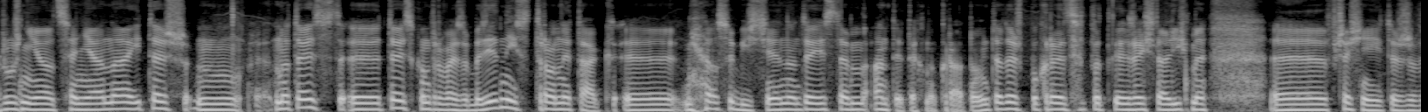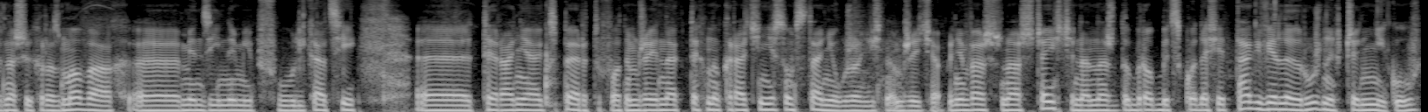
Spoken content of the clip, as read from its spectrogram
różnie oceniana i też, mm, no to jest, to jest kontrowersja, bo z jednej strony tak, ja osobiście, no to jestem antytechnokratą i to też pod podkreślaliśmy e, wcześniej też w naszych rozmowach, e, między innymi w publikacji e, Tyrania Ekspertów, o tym, że jednak technokraci nie są w stanie urządzić nam życia, ponieważ na szczęście, na nasz dobrobyt składa się tak wiele różnych czynników,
